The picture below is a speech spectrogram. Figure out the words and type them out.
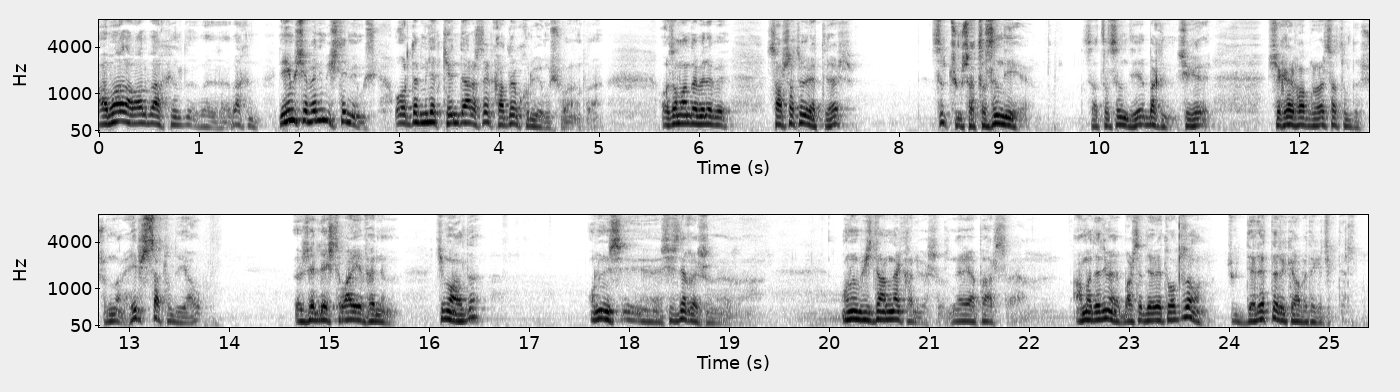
Aval aval bakıldı. Bakın neymiş efendim istemiyormuş. Orada millet kendi arasında kadro kuruyormuş falan falan. O zaman da böyle bir safsata öğrettiler. Sırf çünkü satılsın diye. Satılsın diye. Bakın şeker, şeker fabrikaları satıldı. Şunlar hepsi satıldı ya. Özelleşti vay efendim. Kim aldı? Onun e, siz ne karışıyorsunuz? Onun vicdanına kalıyorsunuz. Ne yaparsa. Ama dedim ya başta devlet olduğu zaman. Çünkü devletle rekabete geçecekler.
